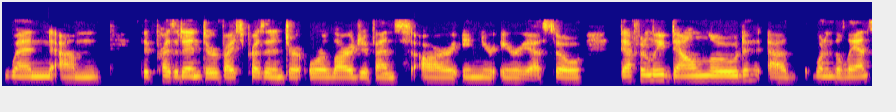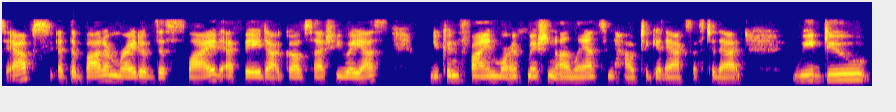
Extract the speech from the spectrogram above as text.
when um, the president or vice president or, or large events are in your area. So definitely download uh, one of the LAANC apps. At the bottom right of this slide, faa.gov slash UAS, you can find more information on LAANC and how to get access to that. We do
